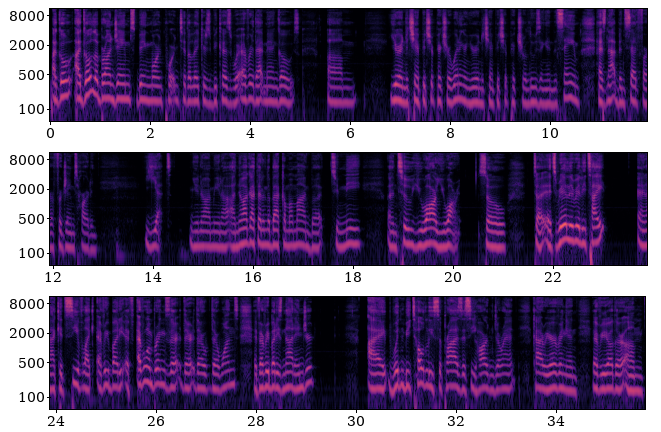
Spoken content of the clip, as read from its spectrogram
I go I go LeBron James being more important to the Lakers because wherever that man goes, um, you're in the championship picture winning or you're in the championship picture losing. And the same has not been said for for James Harden yet. You know, I mean, I, I know I got that in the back of my mind, but to me, until you are, you aren't. So to, it's really, really tight. And I could see if like everybody, if everyone brings their their their their ones, if everybody's not injured, I wouldn't be totally surprised to see Harden, Durant, Kyrie Irving, and every other um,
